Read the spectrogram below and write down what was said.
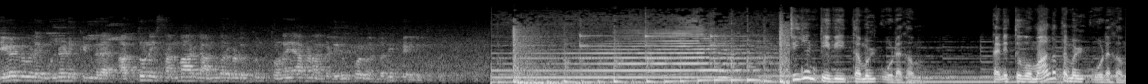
நிகழ்வுகளை முன்னெடுக்கின்ற அத்துணை சன்மார்க்க அன்பர்களுக்கும் துணையாக நாங்கள் இருப்போம் என்பதை தெரிவித்துக் கொள்கிறேன். டிஎன்டிவி தமிழ் ஊடகம் தனித்துவமான தமிழ் ஊடகம்.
